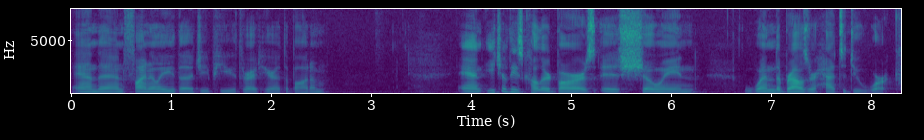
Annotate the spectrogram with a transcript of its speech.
And then finally, the GPU thread here at the bottom. And each of these colored bars is showing when the browser had to do work.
